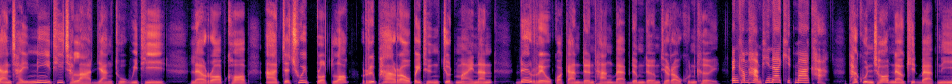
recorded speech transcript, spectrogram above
การใช้หนี้ที่ฉลาดอย่างถูกวิธี และรอบคอบอาจจะช่วยปลดล็อก หรือพาเราไปถึงจุดหมายนั้น ได้เร็วกว่าการเดินทางแบบเดิมๆที่เราคุ้นเคย เป็นคำถามที่น่าคิดมากค่ะ ถ้าคุณชอบแนวคิดแบบนี้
